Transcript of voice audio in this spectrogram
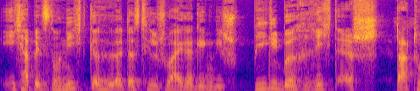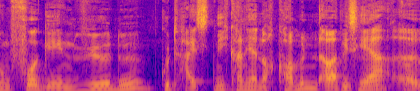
ich habe jetzt noch nicht gehört, dass Til Schweiger gegen die Spiegelberichterstattung vorgehen würde. Gut, heißt nicht, kann ja noch kommen, aber bisher äh,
